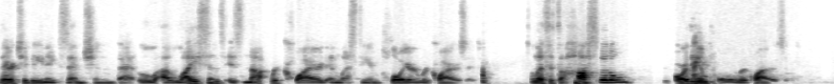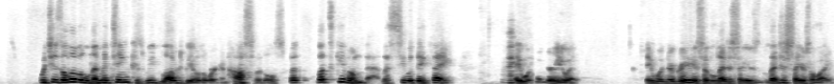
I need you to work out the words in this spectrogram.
there to be an exemption that a license is not required unless the employer requires it, unless it's a hospital or the employer requires it, which is a little limiting because we'd love to be able to work in hospitals, but let's give them that. Let's see what they think. Right. They wouldn't agree with it. They wouldn't agree with it. So the legislators, legislators are like,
